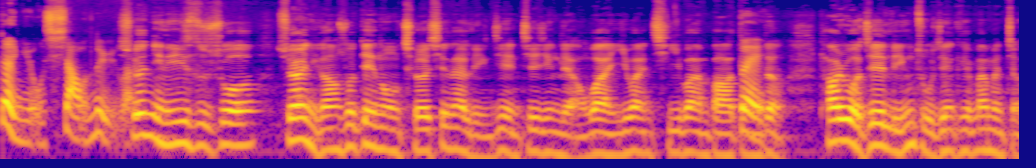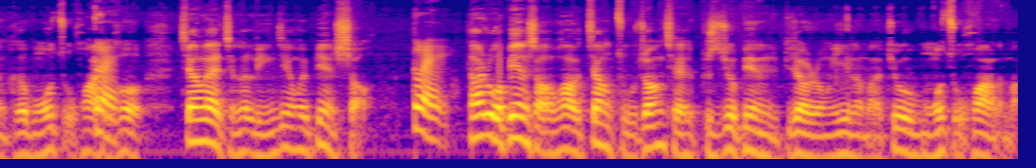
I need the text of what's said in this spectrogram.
更有效率了。所以你的意思是说，虽然你刚刚说电动车现在零件接近两万、一万七、一万八等等，它如果这些零组件可以慢慢整合模组化以后，将来整个零件会变少。对。它如果变少的话，这样组装起来不是就变得比较容易了吗？就模组化了嘛？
